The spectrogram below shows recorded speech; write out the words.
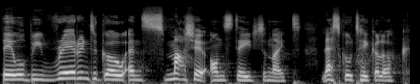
They will be raring to go and smash it on stage tonight. Let's go take a look.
